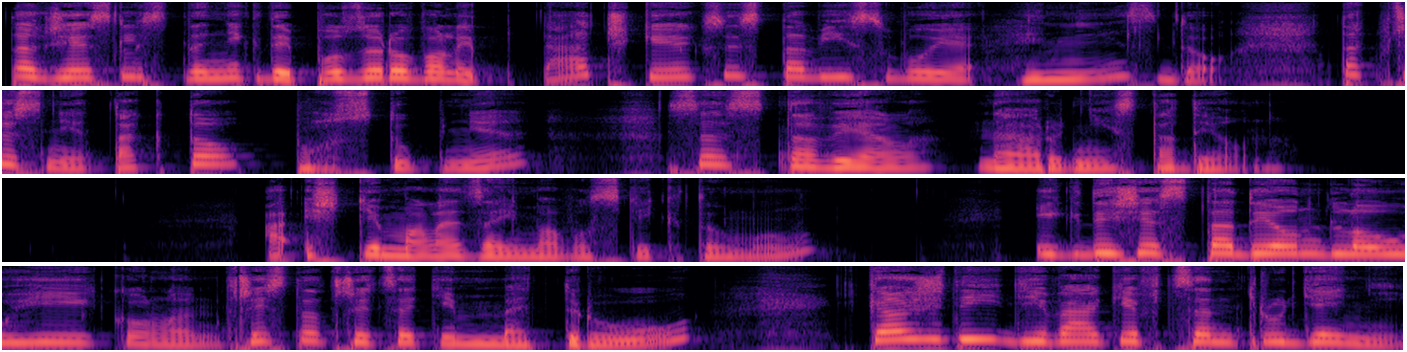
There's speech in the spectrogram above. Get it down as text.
Takže jestli jste někdy pozorovali ptáčky, jak si staví svoje hnízdo, tak přesně takto postupně se stavěl Národní stadion. A ještě malé zajímavosti k tomu. I když je stadion dlouhý kolem 330 metrů, každý divák je v centru dění.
